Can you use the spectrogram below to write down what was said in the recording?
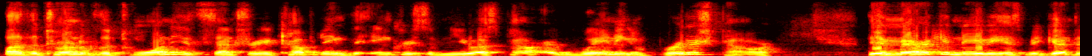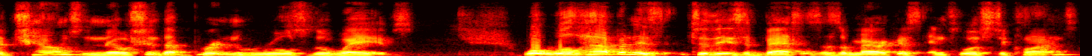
By the turn of the 20th century, accompanying the increase of U.S. power and waning of British power, the American Navy has begun to challenge the notion that Britain rules the waves. What will happen is to these advances as America's influence declines?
